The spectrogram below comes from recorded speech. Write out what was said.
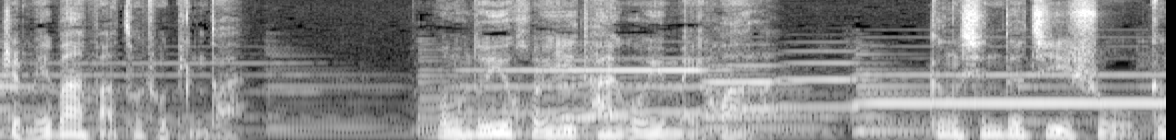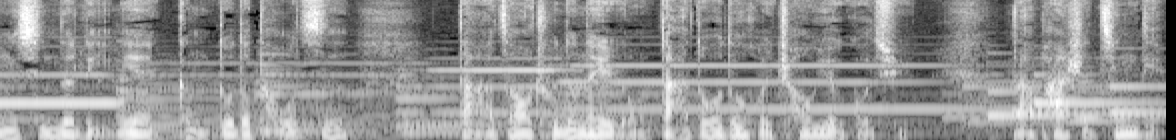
这没办法做出评断。我们对于回忆太过于美化了。更新的技术、更新的理念、更多的投资，打造出的内容大多都会超越过去，哪怕是经典。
